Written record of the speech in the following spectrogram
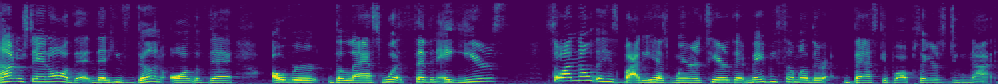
I understand all that, that he's done all of that over the last, what, seven, eight years? So I know that his body has wear and tear that maybe some other basketball players do not.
